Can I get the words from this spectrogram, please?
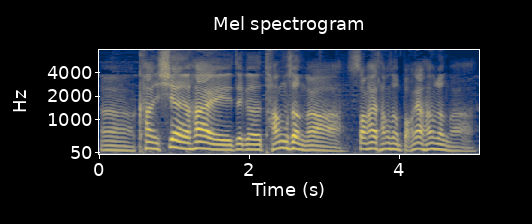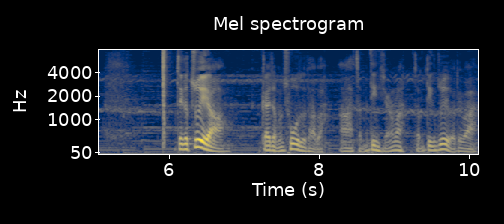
啊，看陷害这个唐僧啊，伤害唐僧，绑架唐僧啊，这个罪啊，该怎么处置他吧？啊，怎么定刑吧？怎么定罪吧？对吧？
